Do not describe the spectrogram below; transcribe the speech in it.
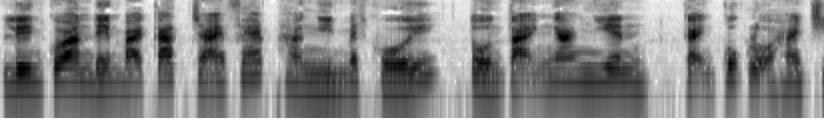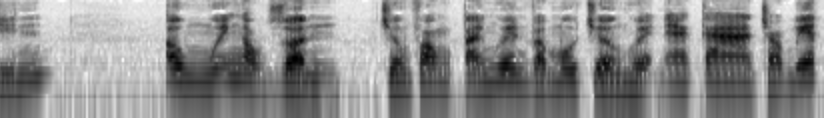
Liên quan đến bãi cát trái phép hàng nghìn mét khối tồn tại ngang nhiên cạnh quốc lộ 29, ông Nguyễn Ngọc Duẩn, trưởng phòng Tài nguyên và Môi trường huyện EK cho biết,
